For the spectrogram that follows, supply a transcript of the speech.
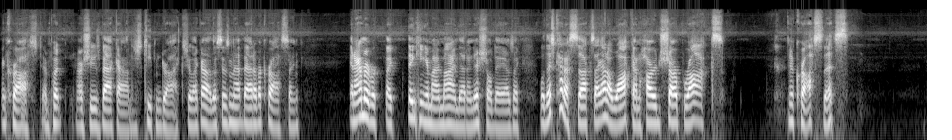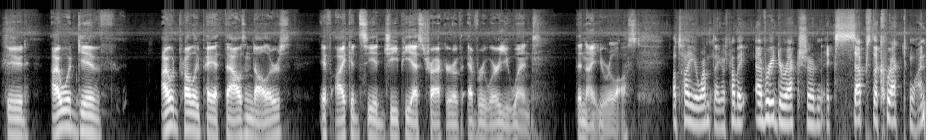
and crossed and put our shoes back on, just keep them dry. Because you're like, oh, this isn't that bad of a crossing. And I remember like thinking in my mind that initial day, I was like, well, this kind of sucks. I got to walk on hard, sharp rocks across this. Dude, I would give I would probably pay a thousand dollars if I could see a GPS tracker of everywhere you went the night you were lost. I'll tell you one thing. It's probably every direction except the correct one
